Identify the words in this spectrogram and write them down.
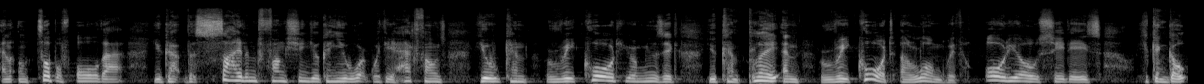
And on top of all that, you got the silent function. You can you work with your headphones. You can record your music. You can play and record along with audio CDs. You can go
